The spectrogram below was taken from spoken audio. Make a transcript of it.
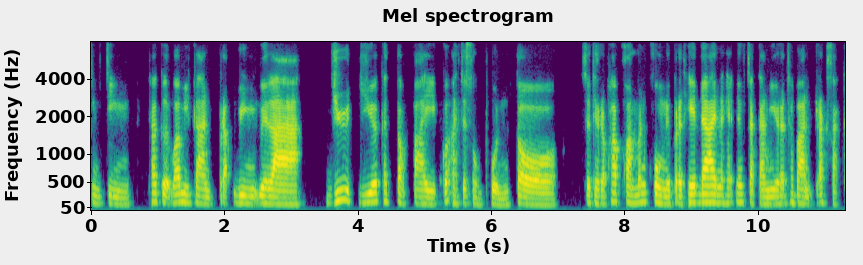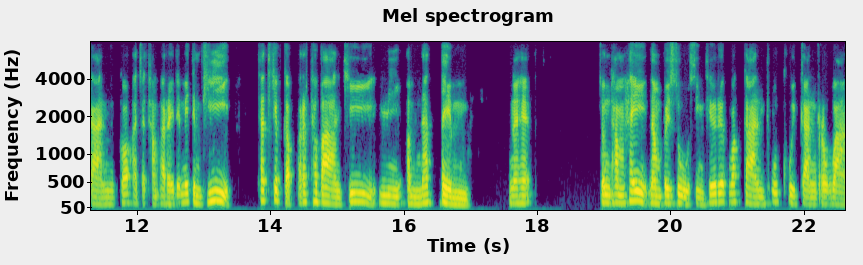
จริง ๆ ถ้าเกิดว่ามีการประวิงเวลายืดเยื้อกันต่อไป ก็อาจจะส่งผลต่อ เสถียรภาพความมั่นคงในประเทศได้นะฮะเนื่องจากการมีรัฐบาลรักษาการก็อาจจะทำอะไรได้ไม่เต็มที่ ถ้าเทียบกับรัฐบาลที่มีอำนาจเต็มนะฮะจนทำให้นำไปสู่สิ่งที่เรียกว่าการพูดคุยกันระหว่าง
